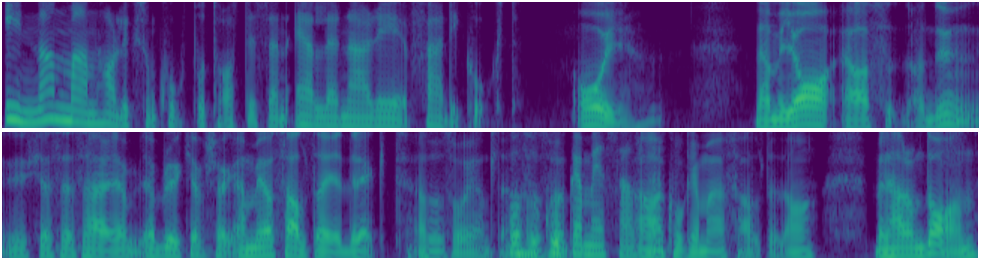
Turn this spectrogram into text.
innan man har liksom kokt potatisen eller när det är färdigkokt? Oj, Nej men jag, alltså, du ska säga så här, jag, jag brukar försöka, ja, men jag saltar direkt. Alltså så egentligen. Och får alltså, koka med saltet? Ja, koka med saltet. Ja. Men häromdagen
